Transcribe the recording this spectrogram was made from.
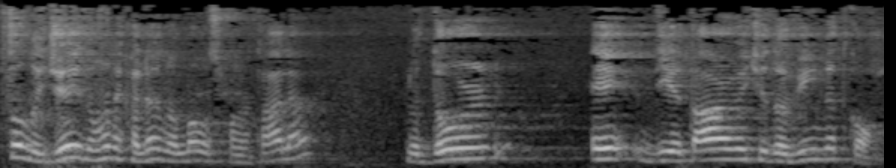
Këtë lloj gjëje domthonë e ka lënë Allahu subhanahu wa taala në dorën e dijetarëve që do vijnë në atë kohë.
